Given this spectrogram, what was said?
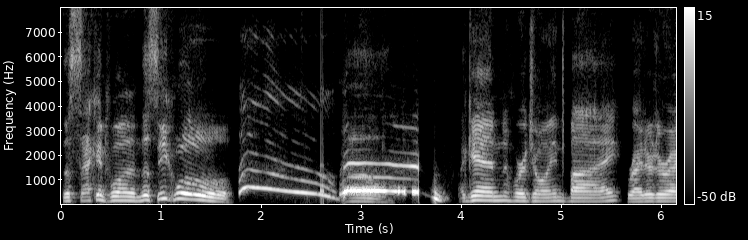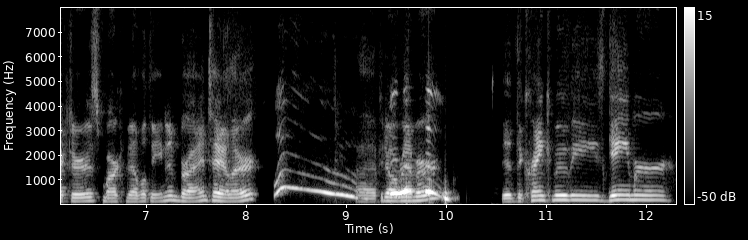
the second one, the sequel. Uh, again, we're joined by writer directors Mark Neveldine and Brian Taylor. Woo! Uh, if you don't remember, did the Crank movies, Gamer,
